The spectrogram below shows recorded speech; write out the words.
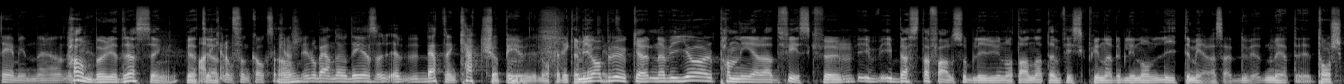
Det är min... eh, Hamburgerdressing vet Ja, jag det kan nog funka också kanske. Det är nog ändå, det är eh, bättre än ketchup. Är ju, låter riktigt men jag äckligt. brukar, när vi gör panerad fisk, för Mm. i, i bästa fall så blir det ju något annat än fiskpinnar. Det blir någon lite mer så här, du vet, torsk,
